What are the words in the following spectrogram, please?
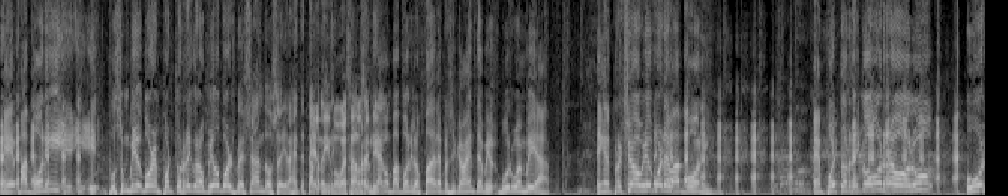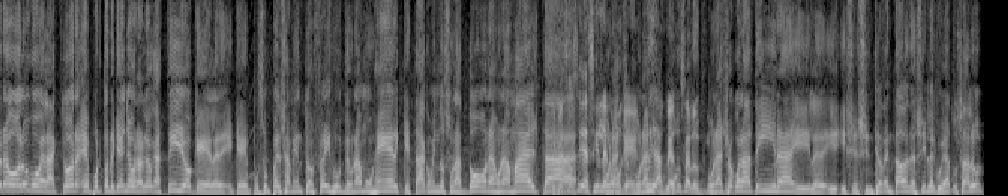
Eh, Bad Bunny y- y- y puso un billboard en Puerto Rico, unos billboards besándose y la gente está, Él prendi- mismo, está besándose él prendida mismo. con Bad Bunny, los padres específicamente. Bi- Burbu envía. En el próximo billboard de Bad Bunny. En Puerto Rico hubo un revolú, hubo un revolú con el actor eh, puertorriqueño Braulio Castillo que, le- que puso un pensamiento en Facebook de una mujer que estaba comiéndose unas donas, una malta. Y empezó así a decirle una como que, cho- una "Cuida, cuida tu salud". Una chocolatina y, le- y- y se sintió tentado en decirle cuida tu salud.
